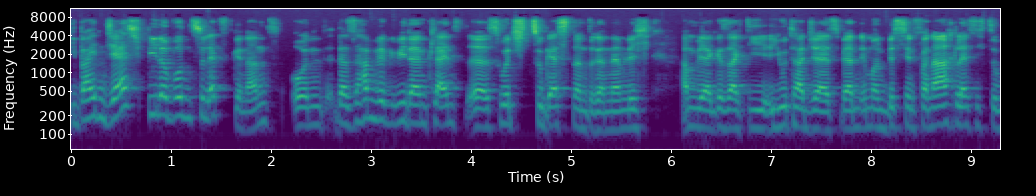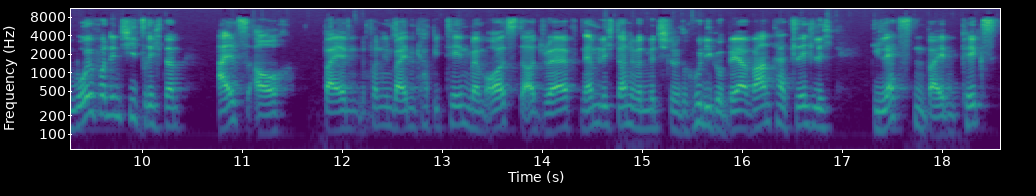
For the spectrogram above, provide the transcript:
die beiden Jazz-Spieler wurden zuletzt genannt und da haben wir wieder einen kleinen äh, Switch zu gestern drin, nämlich haben wir ja gesagt, die Utah Jazz werden immer ein bisschen vernachlässigt, sowohl von den Schiedsrichtern als auch bei, von den beiden Kapitänen beim All-Star-Draft, nämlich Donovan Mitchell und Rudy Gobert, waren tatsächlich die letzten beiden Picks.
